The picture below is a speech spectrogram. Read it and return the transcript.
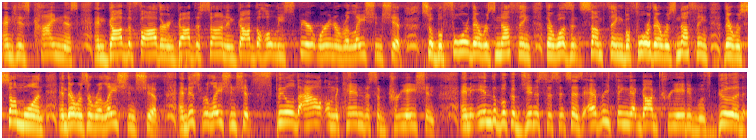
and His kindness. And God the Father and God the Son and God the Holy Spirit were in a relationship. So before there was nothing, there wasn't something. Before there was nothing, there was someone and there was a relationship. And this relationship spilled out on the canvas of creation. And in the book of Genesis, it says everything that God created was good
